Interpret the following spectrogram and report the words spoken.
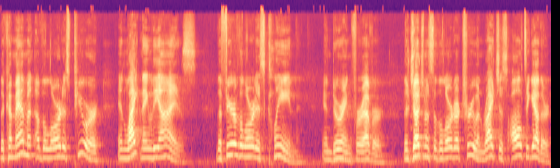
The commandment of the Lord is pure, enlightening the eyes. The fear of the Lord is clean, enduring forever. The judgments of the Lord are true and righteous altogether.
